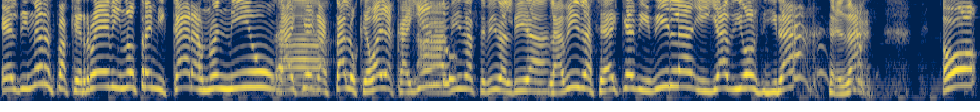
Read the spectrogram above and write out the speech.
el dinero es para que ruede y no trae mi cara, no es mío, La- hay que gastar lo que vaya La cayendo. vida se vive al día. La vida se hay que vivirla y ya Dios dirá, ¿verdad? O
